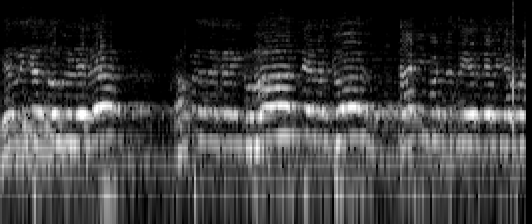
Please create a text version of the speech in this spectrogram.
ಎಲ್ಲಿಗೆ ತೊಂದರೆ ಇಲ್ಲ. ಕಬ್ಬಳದ ಕಡೆಗೆ ಮಾತ್ರ ಎಲ್ಲ ಜೋರ್ ತಾಟಿ ಮಟ್ಟದ ಎಲ್ಲೆಲ್ಲಿ ಜಬಡ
